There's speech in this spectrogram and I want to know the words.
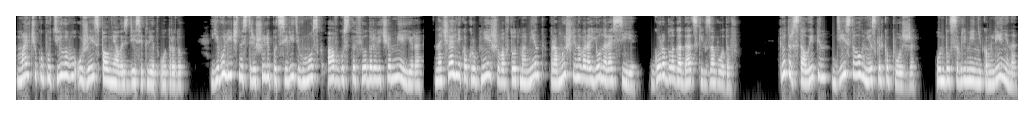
мальчику Путилову уже исполнялось 10 лет от роду. Его личность решили подселить в мозг Августа Федоровича Мейера, начальника крупнейшего в тот момент промышленного района России – Гороблагодатских заводов. Петр Столыпин действовал несколько позже. Он был современником Ленина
